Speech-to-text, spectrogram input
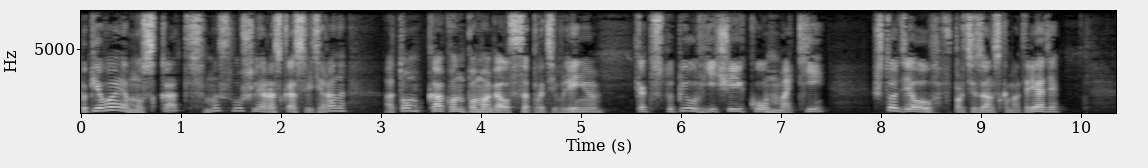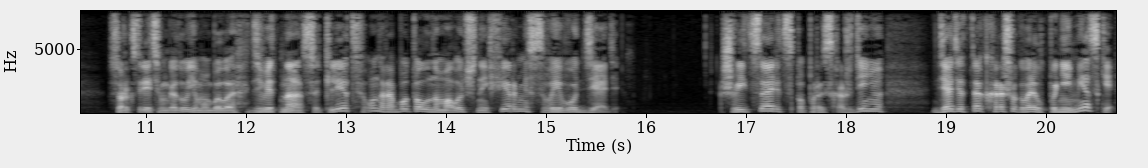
Попивая мускат, мы слушали рассказ ветерана о том, как он помогал сопротивлению, как вступил в ячейку Маки, что делал в партизанском отряде. В 43 году ему было 19 лет, он работал на молочной ферме своего дяди. Швейцарец по происхождению, дядя так хорошо говорил по-немецки,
